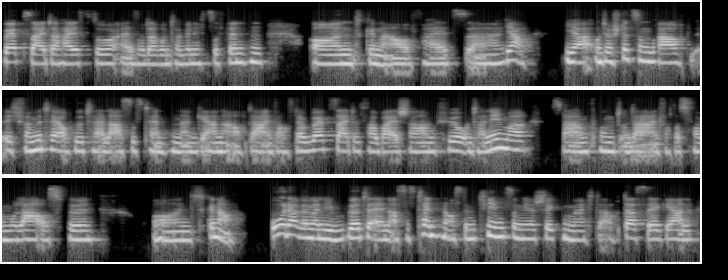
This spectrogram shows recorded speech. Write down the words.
Webseite heißt so, also darunter bin ich zu finden. Und genau, falls äh, ja ihr Unterstützung braucht, ich vermittle ja auch virtuelle Assistenten, dann gerne auch da einfach auf der Webseite vorbeischauen. Für Unternehmer ist da ein Punkt und da einfach das Formular ausfüllen. Und genau. Oder wenn man die virtuellen Assistenten aus dem Team zu mir schicken möchte, auch das sehr gerne.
